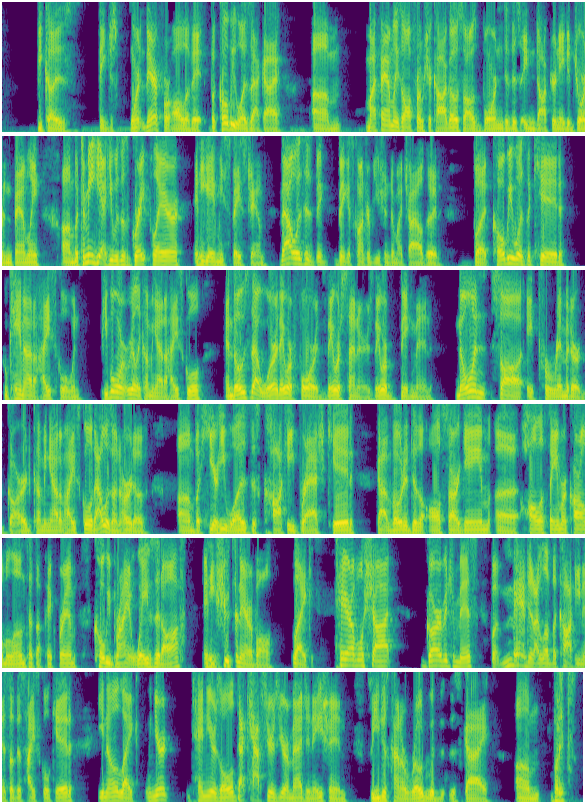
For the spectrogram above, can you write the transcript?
because they just weren't there for all of it. But Kobe was that guy. Um, my family's all from Chicago, so I was born into this indoctrinated Jordan family. Um, but to me, yeah, he was this great player, and he gave me Space Jam. That was his big biggest contribution to my childhood. But Kobe was the kid who came out of high school when people weren't really coming out of high school, and those that were, they were forwards, they were centers, they were big men. No one saw a perimeter guard coming out of high school. That was unheard of. Um, but here he was, this cocky, brash kid, got voted to the All Star game. Uh, Hall of Famer Karl Malone sets a pick for him. Kobe Bryant waves it off, and he shoots an air ball. Like terrible shot, garbage miss. But man, did I love the cockiness of this high school kid. You know, like when you're 10 years old, that captures your imagination. So you just kind of rode with this guy. Um, but it's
